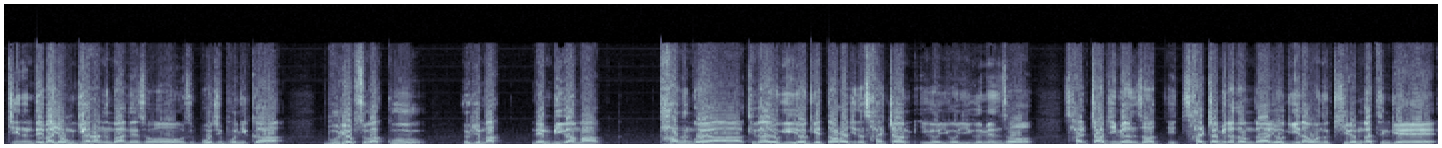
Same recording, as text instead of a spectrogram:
찌는데 막 연기가 나는 거 안에서 그래서 뭐지 보니까 물이 없어갖고 여기 막 냄비가 막 타는 거야. 게다가 여기 여기에 떨어지는 살점 이거 이거 익으면서 살 짜지면서 이 살점이라던가 여기 나오는 기름 같은 게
